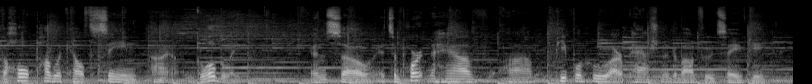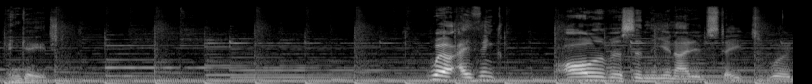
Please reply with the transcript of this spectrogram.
the whole public health scene uh, globally. And so it's important to have uh, people who are passionate about food safety engaged. Well, I think all of us in the United States would,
